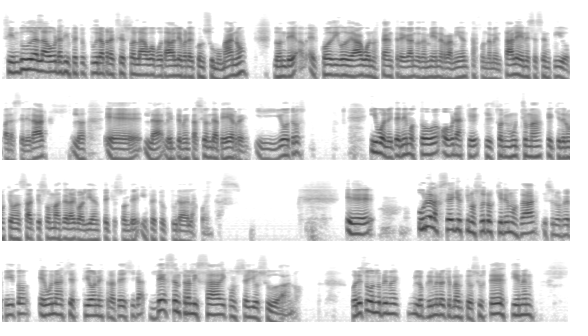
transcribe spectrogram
Sin duda, las obras de infraestructura para acceso al agua potable para el consumo humano, donde el Código de Agua nos está entregando también herramientas fundamentales en ese sentido para acelerar la, eh, la, implementación de APR y otros, y bueno, y tenemos todas obras que, son mucho más, que, que, tenemos que avanzar, que son más de largo aliento, que son de infraestructura de las cuencas. Eh, uno de los sellos que nosotros queremos dar, y se lo repito, es una gestión estratégica descentralizada y con sello ciudadano. Por eso lo, lo primero que planteo, si ustedes tienen,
